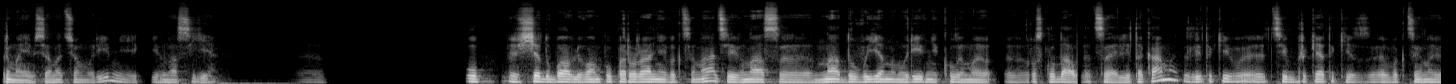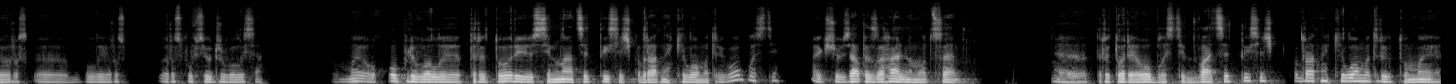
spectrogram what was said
втримаємося на цьому рівні, який в нас є. Е, Ще добавлю вам по пероральній вакцинації. В нас е, на довоєнному рівні, коли ми розкладали це літаками, з літаків ці брикетики з вакциною були розповсюджувалися. Ми охоплювали територію 17 тисяч квадратних кілометрів області. Якщо взяти загальному, це е, територія області 20 тисяч квадратних кілометрів, то ми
